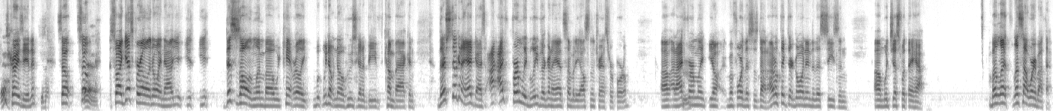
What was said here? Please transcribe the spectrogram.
yeah. It's crazy, isn't it? So, so yeah so I guess for Illinois now, you, you, you this is all in limbo. We can't really, we don't know who's going to be come back, and they're still going to add guys. I, I, firmly believe they're going to add somebody else in the transfer portal, um, and I mm-hmm. firmly, you know, before this is done, I don't think they're going into this season um, with just what they have. But let let's not worry about that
